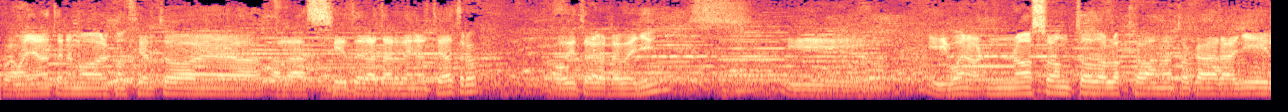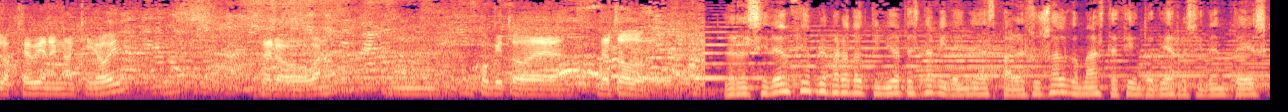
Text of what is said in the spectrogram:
porque mañana tenemos el concierto eh, a las 7 de la tarde en el Teatro Auditorio Rebellín. Y, y bueno, no son todos los que van a tocar allí los que vienen aquí hoy, pero bueno, poquito de, de todo. La residencia ha preparado actividades navideñas para sus algo más de 110 residentes,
